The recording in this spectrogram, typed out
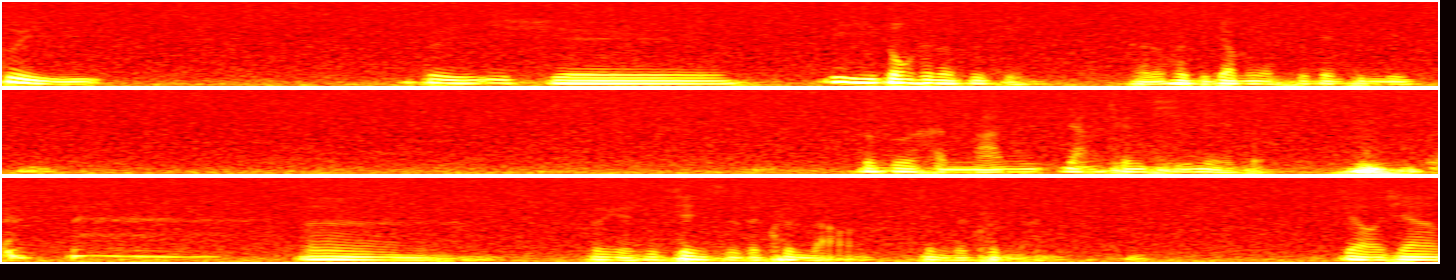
对于。对于一些利益众生的事情，可能会比较没有时间精力，这是很难两全其美的。嗯，这也是现实的困扰，现实的困难。就好像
